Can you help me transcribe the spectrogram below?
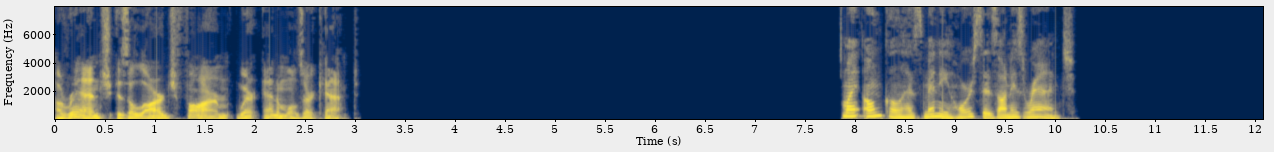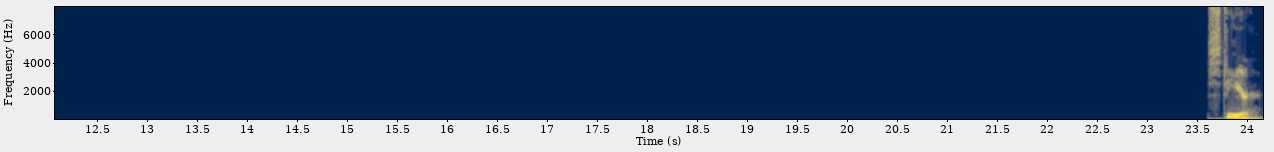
A ranch is a large farm where animals are kept. My uncle has many horses on his ranch. Steer.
